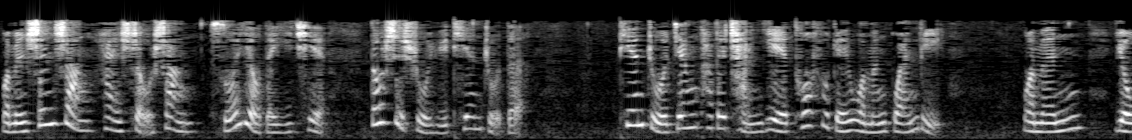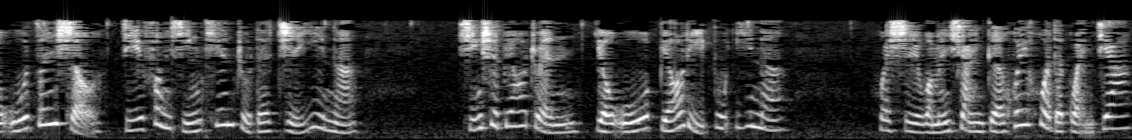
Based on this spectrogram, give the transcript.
我们身上和手上所有的一切，都是属于天主的。天主将他的产业托付给我们管理，我们有无遵守及奉行天主的旨意呢？行事标准有无表里不一呢？或是我们像一个挥霍的管家，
